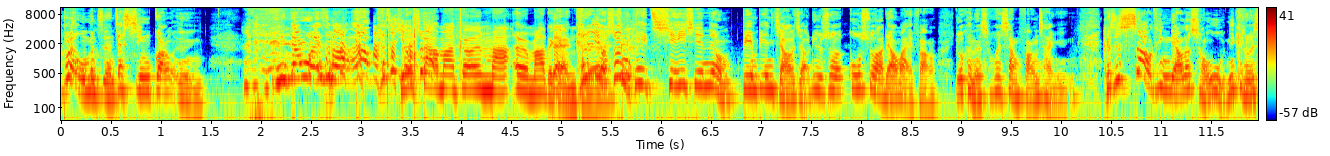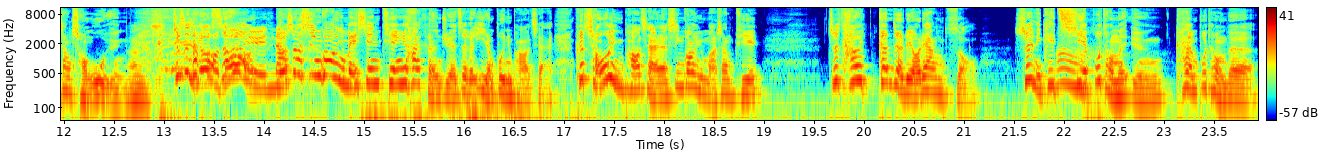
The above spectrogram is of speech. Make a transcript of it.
不然我们只能在星光云。你懂我意思吗？啊，可是有时候大妈跟妈二妈的，感觉可是有。时候你可以切一些那种边边角角，例如说郭叔要聊买房，有可能是会上房产云；可是少婷聊了宠物，你可能会上宠物云。嗯就是有时候，啊有时候星光云没先贴，因为他可能觉得这个艺人不一定跑得起来，可宠物云跑起来了，星光云马上贴，就是他会跟着流量走，所以你可以切不同的云，看不同的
